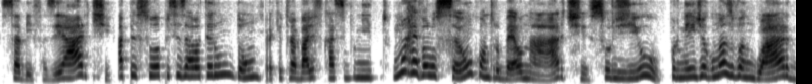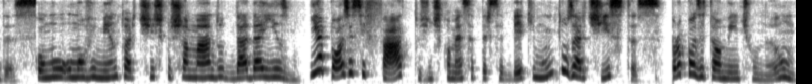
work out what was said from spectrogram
saber fazer arte, a pessoa precisava ter um dom para que o trabalho ficasse bonito. Uma revolução contra o belo na arte surgiu por meio de algumas vanguardas, como o movimento artístico chamado dadaísmo. E após esse fato, a gente começa a perceber que muitos artistas, propositalmente ou não,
